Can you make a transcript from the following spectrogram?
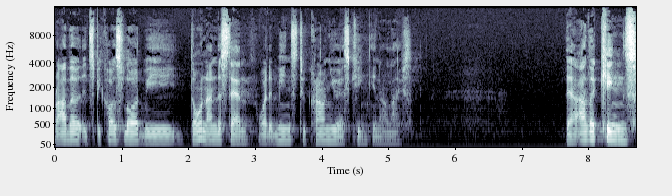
rather, it's because, Lord, we don't understand what it means to crown you as King in our lives. There are other kings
